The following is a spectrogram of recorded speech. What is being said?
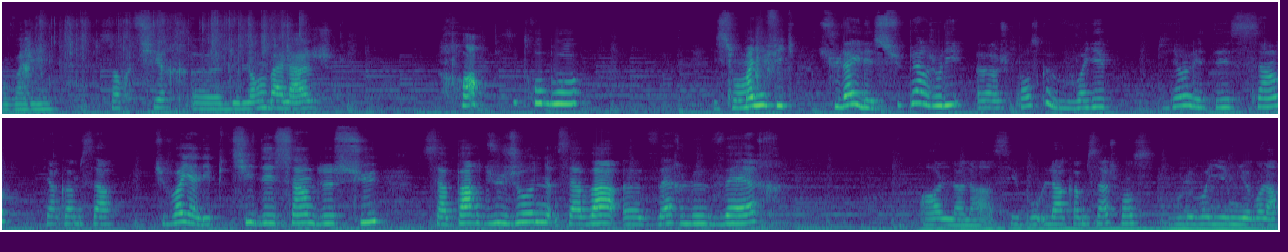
on va les sortir de l'emballage. Oh, c'est trop beau ils sont magnifiques. Celui-là, il est super joli. Euh, je pense que vous voyez bien les dessins. Tiens, comme ça. Tu vois, il y a les petits dessins dessus. Ça part du jaune, ça va euh, vers le vert. Oh là là, c'est beau. Là, comme ça, je pense vous les voyez mieux. Voilà.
